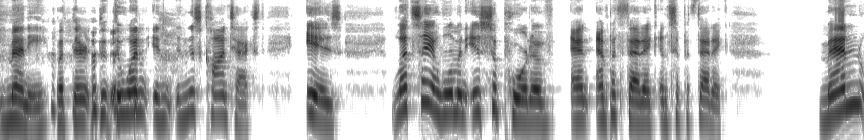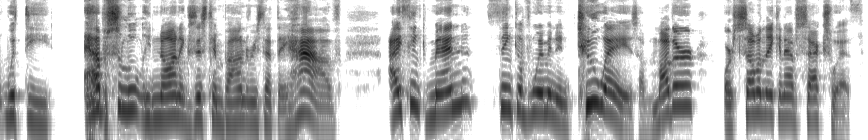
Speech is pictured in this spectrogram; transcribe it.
many, but they're, the, the one in, in this context is let's say a woman is supportive and empathetic and sympathetic. Men with the absolutely non existent boundaries that they have, I think men think of women in two ways a mother or someone they can have sex with.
